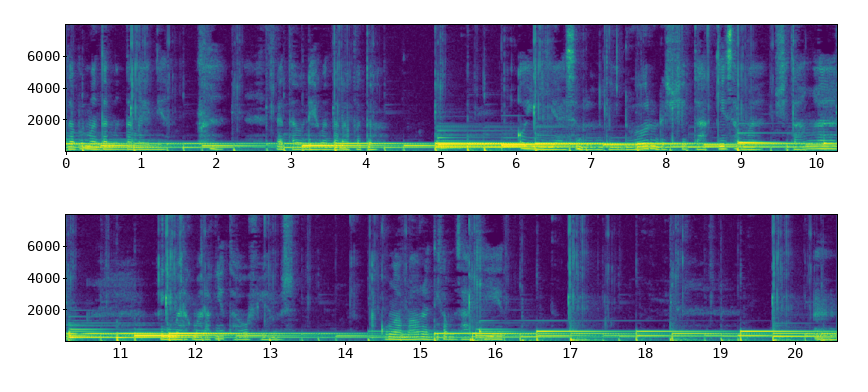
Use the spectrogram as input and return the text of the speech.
ataupun mantan-mantan lainnya. Nggak tahu deh mantan apa tuh. Oh iya sebelum tidur udah cuci kaki sama cuci tangan. Lagi marak-maraknya tahu virus. Aku nggak mau nanti kamu sakit. Hmm,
